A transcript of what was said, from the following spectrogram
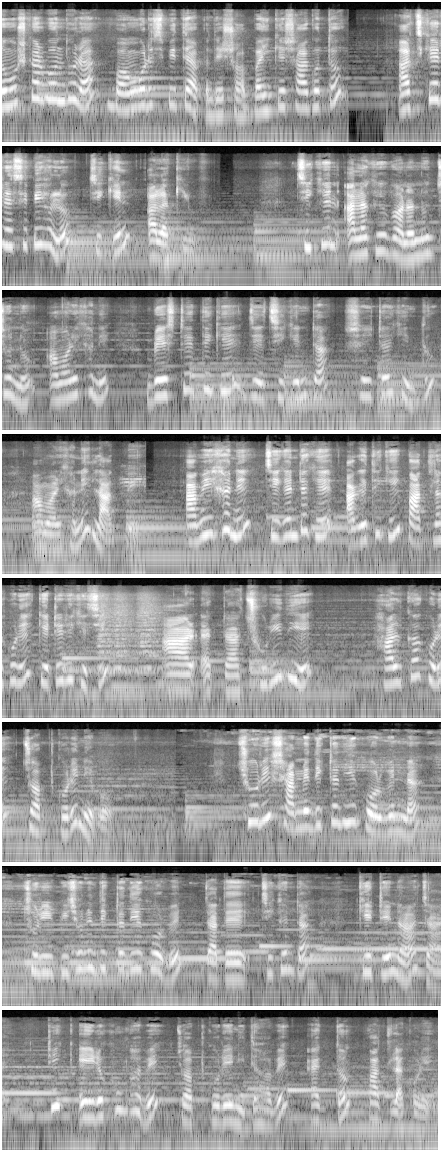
নমস্কার বন্ধুরা, বঙ্গ রেসিপিতে আপনাদের সবাইকে স্বাগত। আজকের রেসিপি হলো চিকেন আলাকিউ চিকেন আলাকিউ বানানোর জন্য আমার এখানে ব্রেস্টের দিকে যে চিকেনটা, সেইটাই কিন্তু আমার এখানে লাগবে। আমি এখানে চিকেনটাকে আগে থেকেই পাতলা করে কেটে রেখেছি আর একটা ছুরি দিয়ে হালকা করে চপড করে নেব। ছুরির সামনের দিকটা দিয়ে করবেন না, ছুরির পিছনের দিকটা দিয়ে করবেন যাতে চিকেনটা কেটে না যায়। ঠিক এই রকমভাবে চপড করে নিতে হবে, একদম পাতলা করে।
